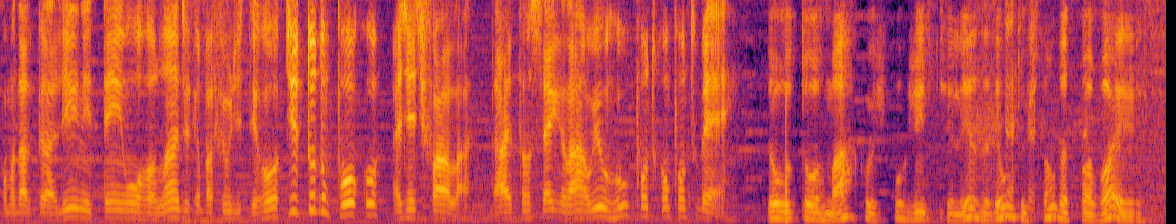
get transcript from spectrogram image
comandado pela Aline, tem o Rolândia, que é pra filme de terror. De tudo um pouco a gente fala lá, tá? Então segue lá, willwho.com.br Doutor Marcos, por gentileza, dê um tostão da sua voz.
